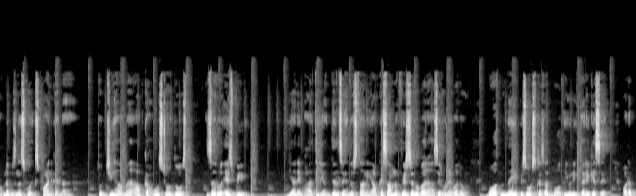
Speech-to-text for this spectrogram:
अपने बिज़नेस को एक्सपांड करना है। तो जी हाँ मैं आपका होस्ट और दोस्त ज़रो एच बी यानी भारतीय दिल से हिंदुस्तानी, आपके सामने फिर से दोबारा हाजिर होने वाला बहुत नए एपिसोड्स के साथ, बहुत यूनिक तरीके से। और अब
